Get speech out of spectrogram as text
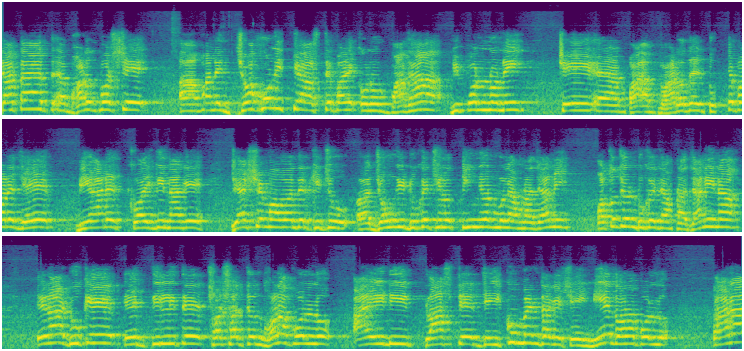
যাতায়াত ভারতবর্ষে মানে যখন ইচ্ছে আসতে পারে, কোনো বাধা বিপন্ন নেই সে ভারতে ঢুকতে পারে যে বিহারে কয়েকদিন আগে জৈশে মোহাম্মদের কিছু জঙ্গি ঢুকেছিল, তিনজন বলে আমরা জানি, কতজন ঢুকেছে আমরা জানি না। এরা ঢুকে দিল্লিতে ছ সাতজন ধরা পড়ল আইডি ব্লাস্টের যে ইকুইপমেন্ট থাকে সেই নিয়ে ধরা পড়ল। তারা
